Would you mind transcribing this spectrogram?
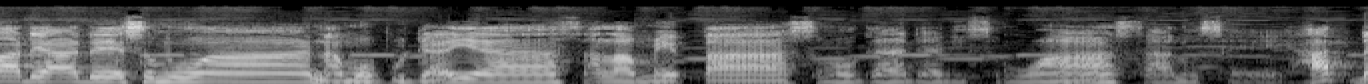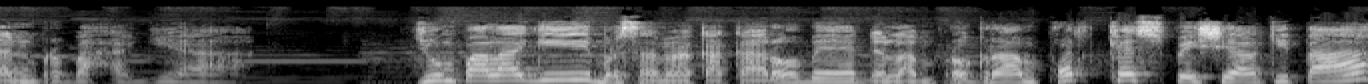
adik-adik semua, namo budaya, salam meta, semoga ada di semua selalu sehat dan berbahagia. Jumpa lagi bersama kakak Robert dalam program podcast spesial kita,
